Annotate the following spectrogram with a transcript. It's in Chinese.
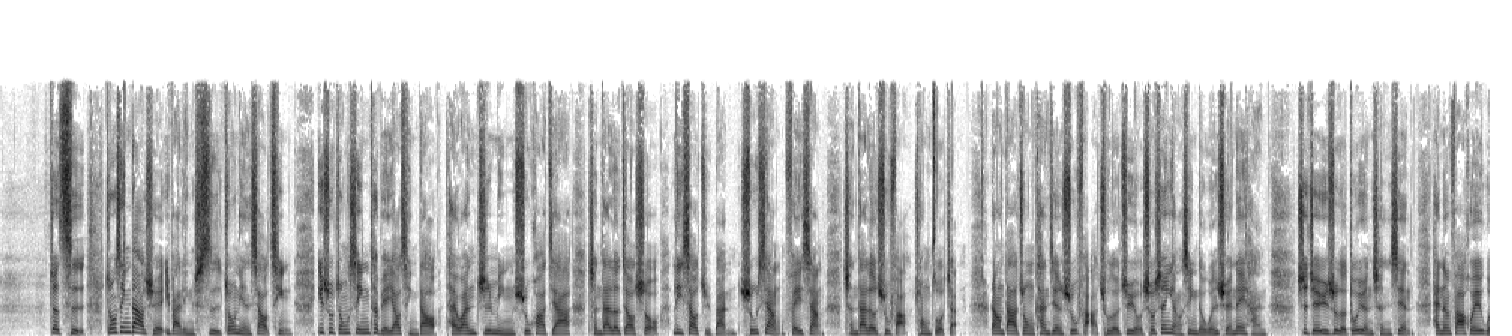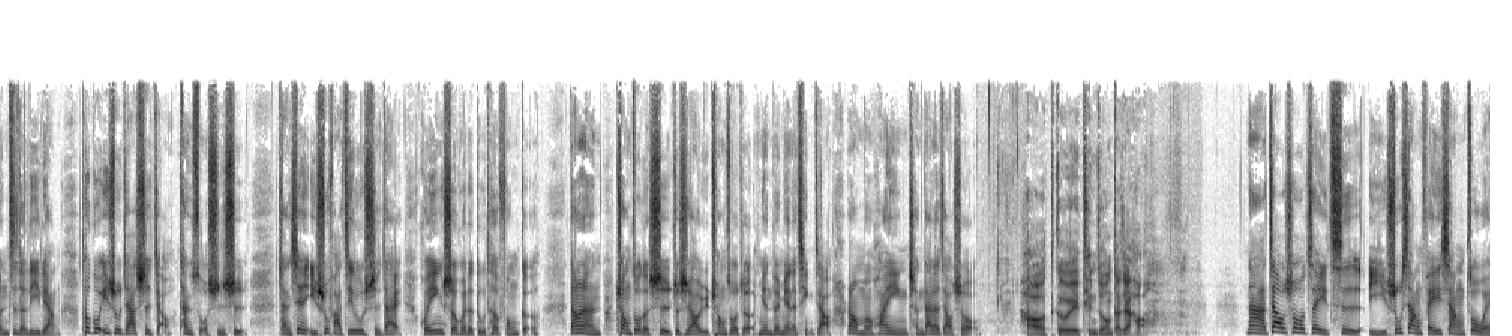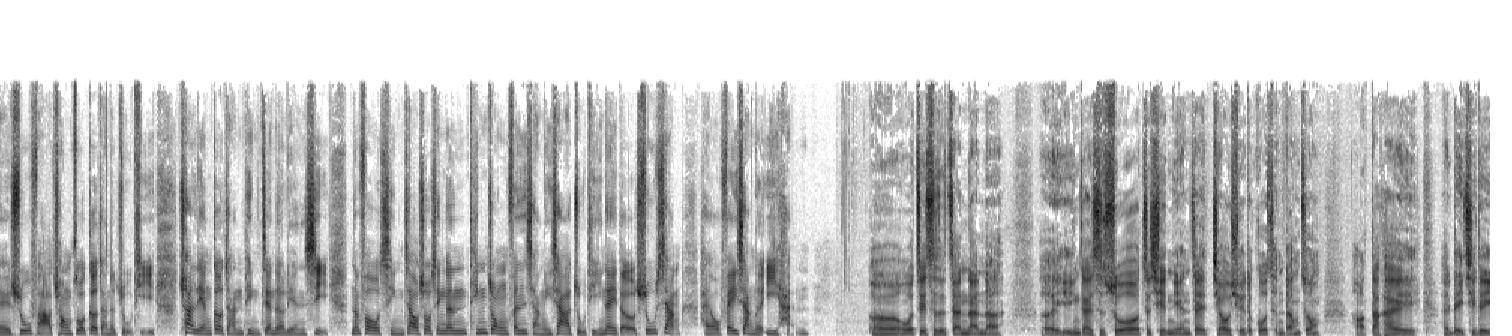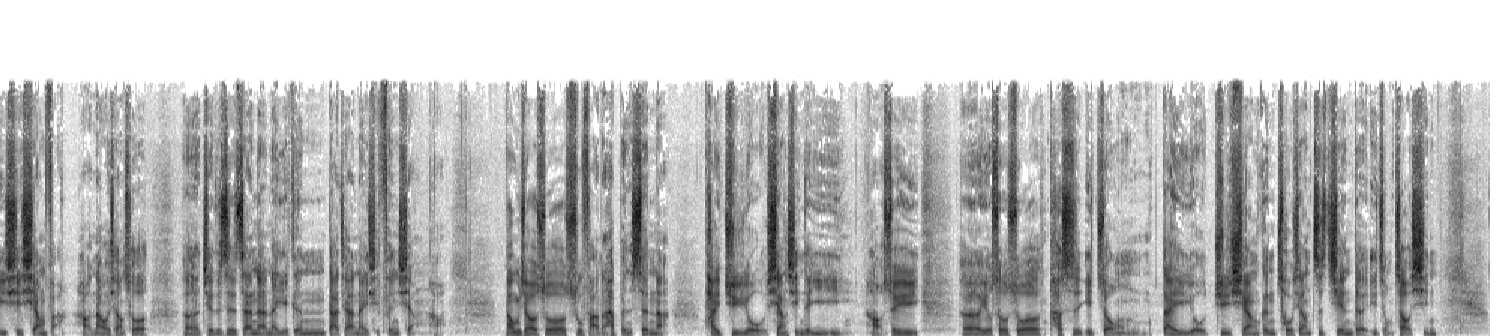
这次中兴大学一百零四周年校庆，艺术中心特别邀请到台湾知名书画家陈代乐教授立校举办“书像非像陈代乐书法创作展”，让大众看见书法除了具有修身养性的文学内涵，视觉艺术的多元呈现，还能发挥文字的力量，透过艺术家视角探索时事，展现以书法记录时代、回应社会的独特风格。当然，创作的事就是要与创作者面对面的请教。让我们欢迎陈代乐教授。好，各位听众，大家好。那教授这一次以“书像非像”作为书法创作个展的主题，串联各展品间的联系，能否请教授先跟听众分享一下主题内的“书像”还有“非像”的意涵？呃，我这次的展览呢，呃，也应该是说这些年在教学的过程当中，好，大概累积的一些想法。好，那我想说，呃，借着这展览呢，也跟大家呢一起分享。好，那我们假如说书法呢，它本身呢，它具有象形的意义。好，所以呃，有时候说它是一种带有具象跟抽象之间的一种造型。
